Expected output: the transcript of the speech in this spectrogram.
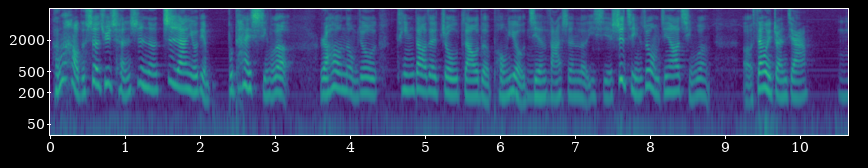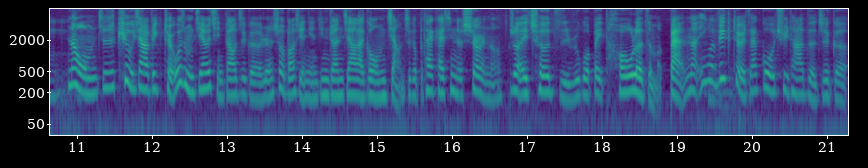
很好的社区城市呢，治安有点不太行了。然后呢，我们就听到在周遭的朋友间发生了一些事情，嗯、所以我们今天要请问呃三位专家。嗯，那我们就是 Q 一下 Victor，为什么今天会请到这个人寿保险年金专家来跟我们讲这个不太开心的事儿呢？说，哎，车子如果被偷了怎么办？那因为 Victor 在过去他的这个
